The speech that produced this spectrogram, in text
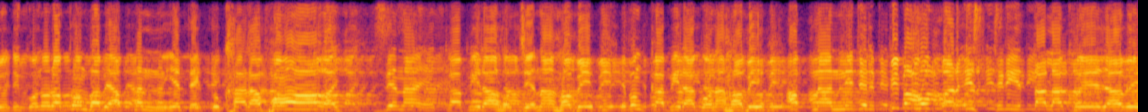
যদি কোন রকম ভাবে আপনার নিয়তে একটু খারাপ হয়, জেনায় কাবিরা জেনা হবে এবং কাবিরা গোনা হবে, আপনার নিজের বিবাহ স্ত্রী তালাক হয়ে যাবে।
